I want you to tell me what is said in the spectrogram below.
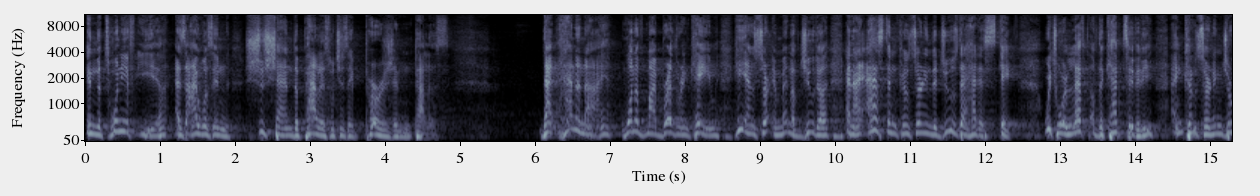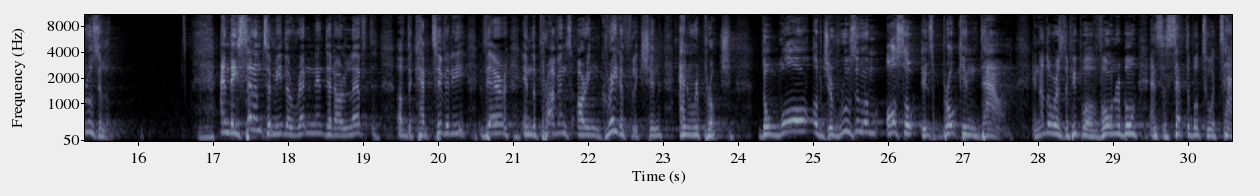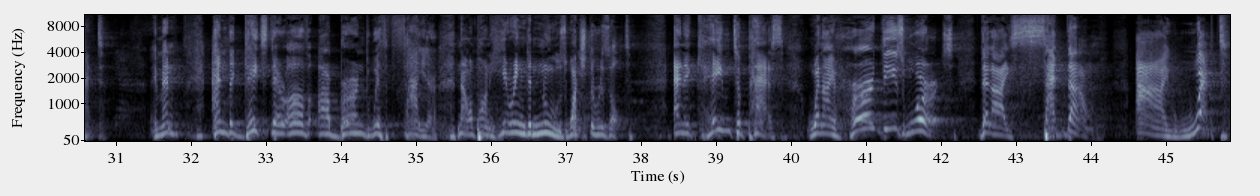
in the 20th year, as I was in Shushan, the palace, which is a Persian palace, that Hanani, one of my brethren, came, he and certain men of Judah, and I asked them concerning the Jews that had escaped, which were left of the captivity, and concerning Jerusalem. And they said unto me, The remnant that are left of the captivity there in the province are in great affliction and reproach. The wall of Jerusalem also is broken down. In other words, the people are vulnerable and susceptible to attack. Amen. And the gates thereof are burned with fire. Now, upon hearing the news, watch the result. And it came to pass when I heard these words that I sat down, I wept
